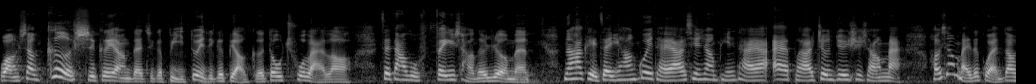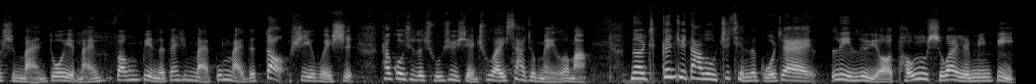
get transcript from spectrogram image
网上各式各样的这个比对的一个表格都出来了，在大陆非常的热门。那它可以在银行柜台啊、线上平台啊、App 啊、证券市场买，好像买的管道是蛮多也蛮方便的。但是买不买得到是一回事。它过去的储蓄险出来一下就没了嘛。那根据大陆之前的国债利率哦，投入十万人民币，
